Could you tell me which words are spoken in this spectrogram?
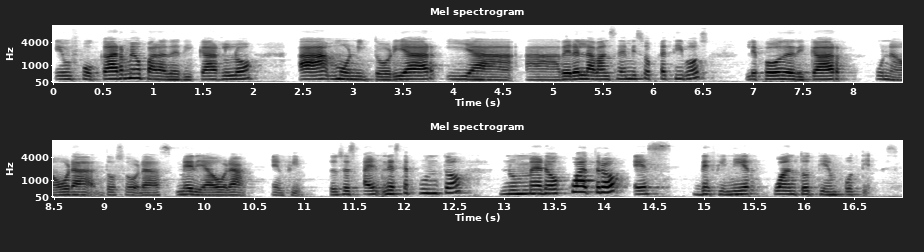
enfocarme o para dedicarlo a monitorear y a, ver el avance de mis objetivos, le puedo dedicar una hora, dos horas, media hora, en fin. Entonces, en este punto número cuatro es definir cuánto tiempo tienes.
